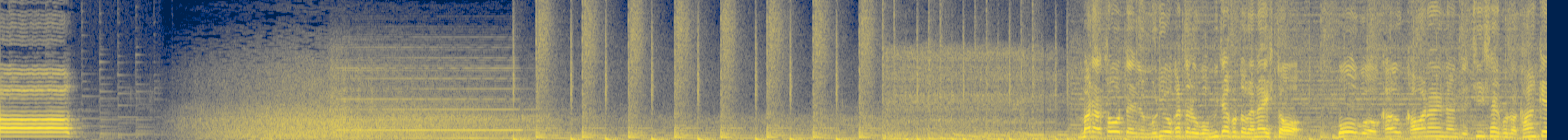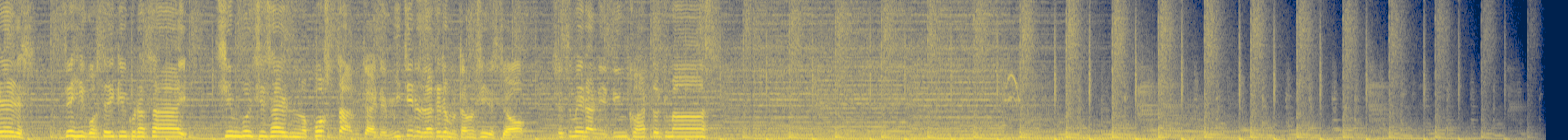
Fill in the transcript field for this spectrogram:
まだ当店の無料カタログを見たことがない人防具を買う買わないなんて小さいことは関係ないです。ぜひご請求ください。新聞紙サイズのポスターみたいで見てるだけでも楽しいですよ。説明欄にリンク貼っておきます。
